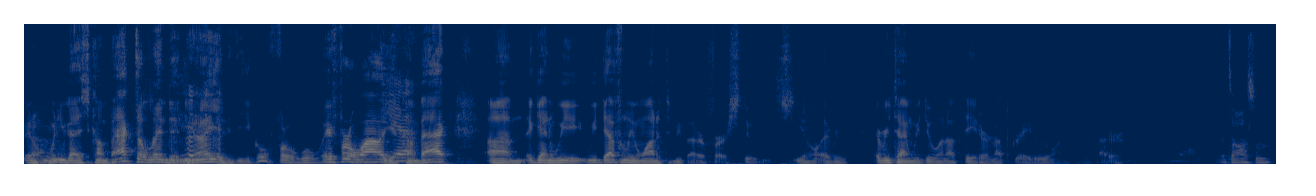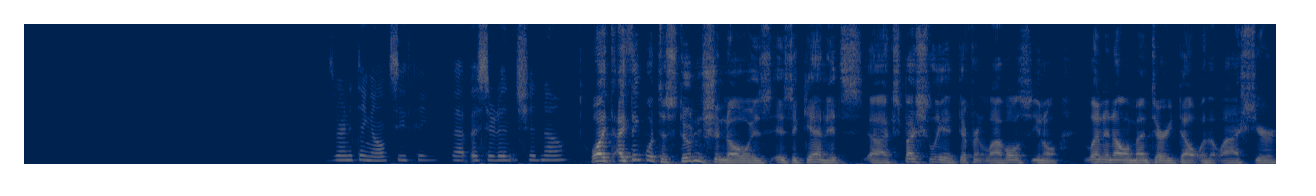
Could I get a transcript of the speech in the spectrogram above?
You know, when you guys come back to Linden, you know, you, you go for away for a while, you Yeah. come back. Um, again, we we definitely want it to be better for our students. You know, every every time we do an update or an upgrade, we want it to be better. Yeah. That's awesome. Is there anything else you think that the students should know? Well, I, I think what the students should know is is again, it's uh, especially at different levels. You know, Linden Elementary dealt with it last year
